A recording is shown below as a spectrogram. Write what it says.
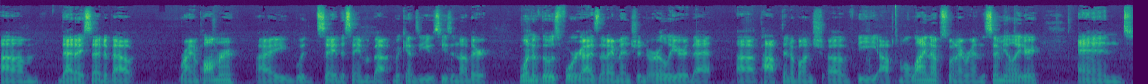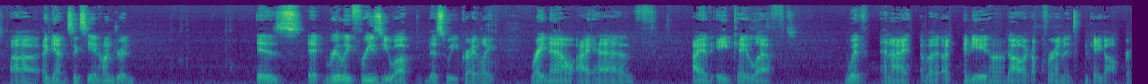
um, that I said about Ryan Palmer. I would say the same about Mackenzie Hughes. He's another one of those four guys that I mentioned earlier that uh, popped in a bunch of the optimal lineups when I ran the simulator. And uh, again, 6,800 is it really frees you up this week, right? Like right now, I have I have 8K left with, and I have a, a $9,800 golfer and a 10K golfer,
